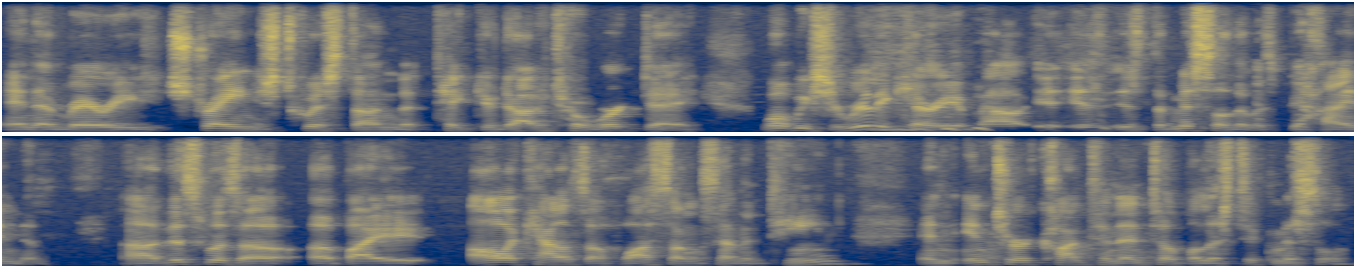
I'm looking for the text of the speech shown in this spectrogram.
and a very strange twist on the "take your daughter to work" day. What we should really care about is, is the missile that was behind them. Uh, this was a, a, by all accounts a Hwasong 17, an intercontinental ballistic missile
